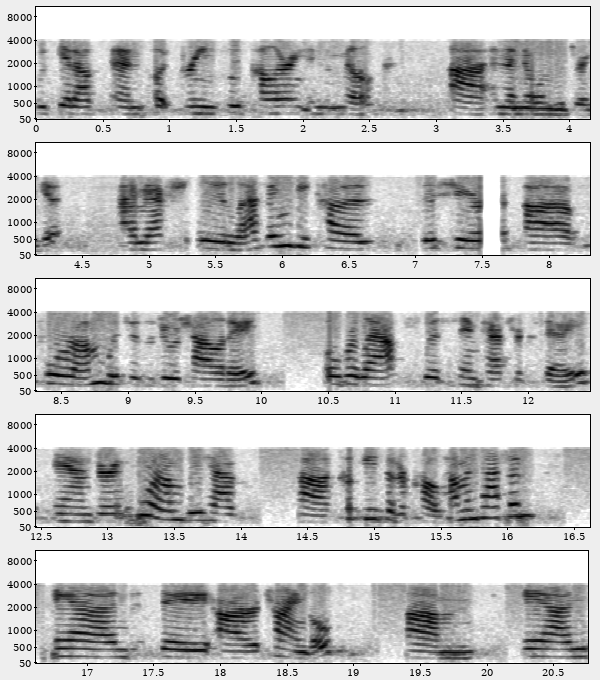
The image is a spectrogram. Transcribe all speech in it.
would get up and put green food coloring in the milk, uh, and then no one would drink it. I'm actually laughing because this year uh, Purim, which is a Jewish holiday, overlaps with St. Patrick's Day. And during Purim, we have uh, cookies that are called Hamantaschen, and they are triangles. Um, and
